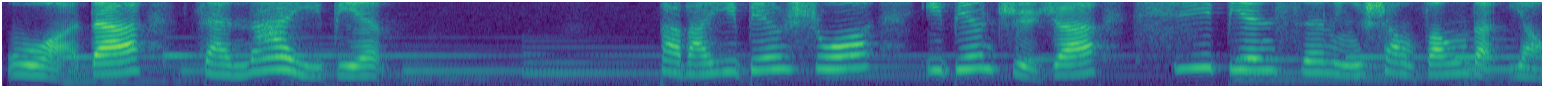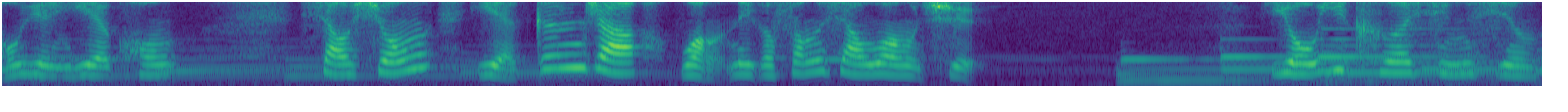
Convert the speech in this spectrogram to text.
我的在那一边。”爸爸一边说，一边指着西边森林上方的遥远夜空。小熊也跟着往那个方向望去，有一颗星星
